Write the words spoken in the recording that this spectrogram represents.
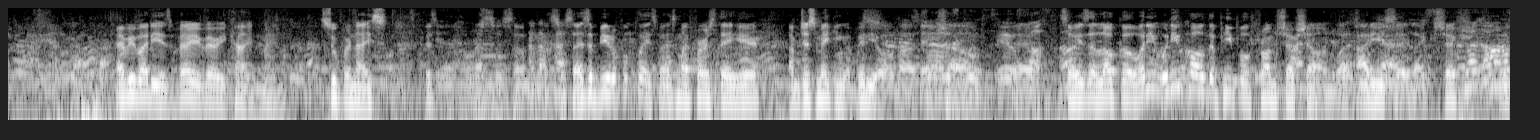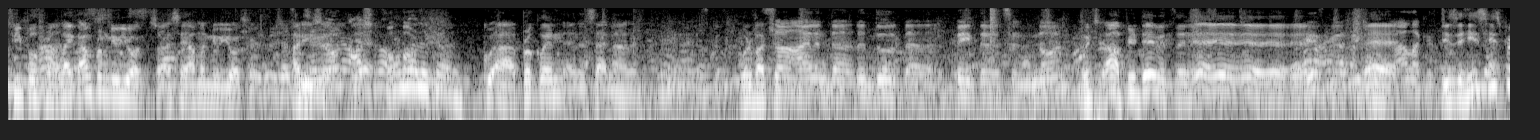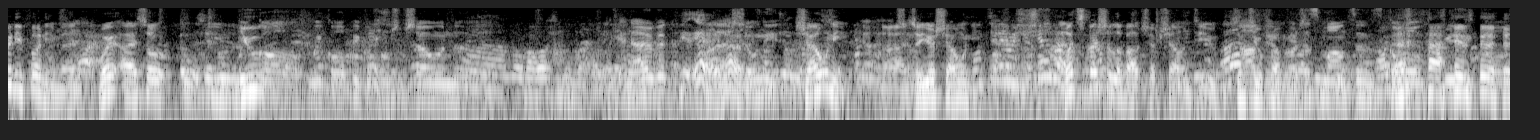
Everybody is very, very kind, man. Super nice. This- that's what's up. That's what's up. It's a beautiful place, man. It's my first day here. I'm just making a video about Chefchaouen. Yeah. So he's a local. What do you what do you call the people from Chefchaouen? What how do you say like Chef the people from like I'm from New York, so I say I'm a New Yorker. How do you say? Yeah. Uh, Brooklyn and then Staten Island. What about you? Staten Island, the, the dude, the Pete Davidson, you know him? Which oh Pete Davidson, yeah, yeah, yeah, yeah, yeah. He's good, he's yeah. good. I like his He's he's he's pretty funny, man. Where uh, so uh, We you call, we call people from Chefchaouen, uh, like in Arabic, yeah, uh, no, Shawnee. Shawnee. Yeah, Uh, so you're Shawnee. What's special about Chefchaouen to you since you're from bro, here? just mountains, cold, freezing cold.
